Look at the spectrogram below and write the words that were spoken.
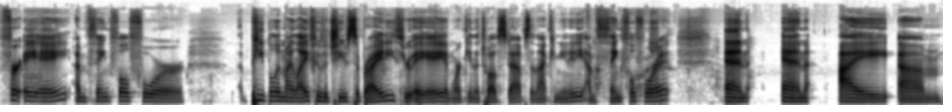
for AA. I'm thankful for people in my life who've achieved sobriety through AA and working the 12 steps in that community. I'm thankful for it. And and I um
